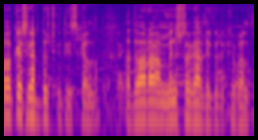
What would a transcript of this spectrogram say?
లోకేష్ గారి దృష్టికి తీసుకెళ్దాం. తద్వారా మినిస్టర్ గారి దగ్గరికి వెళ్తుంది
